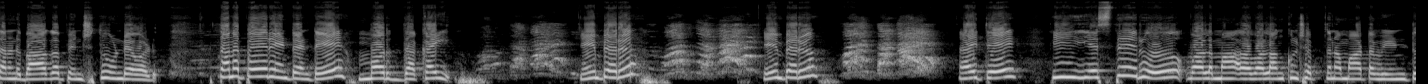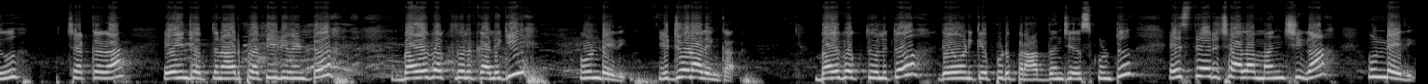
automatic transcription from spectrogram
తనని బాగా పెంచుతూ ఉండేవాడు. తన పేరు ఏంటంటే మొర్దకై. ఏం పేరు? ఏం పేరు? అయితే ఈ ఎస్తేరు వాళ్ళ మా వాళ్ళ అంకుల్ చెప్తున్న మాట వింటూ చక్కగా ఏం చెప్తున్నారు? ప్రతిదీ వింటూ భయభక్తులు కలిగి ఉండేది. ఇది చూడాలి ఇంకా. భయభక్తులతో దేవునికి ఎప్పుడు ప్రార్థన చేసుకుంటూ ఎస్తేరు చాలా మంచిగా ఉండేది.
